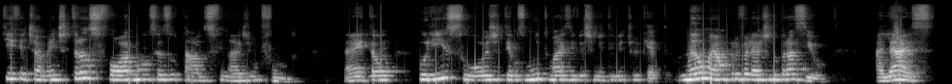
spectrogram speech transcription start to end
que efetivamente transformam os resultados finais de um fundo. Né? Então, por isso, hoje temos muito mais investimento em venture capital. Não é um privilégio do Brasil. Aliás,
